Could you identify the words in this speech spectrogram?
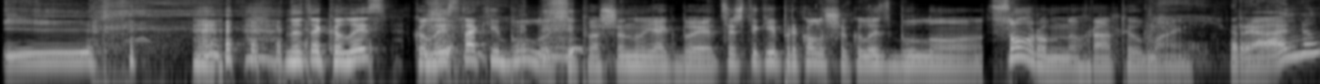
І. ну та колись, колись так і було. Типа, що ну якби це ж такий прикол, що колись було соромно грати в Майн. Реально?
